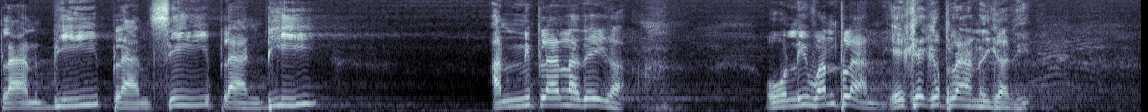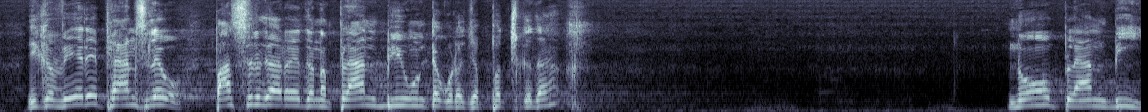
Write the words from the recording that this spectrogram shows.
plan B plan C plan D అన్ని ప్లాన్లు అదే ఇక. ఓన్లీ వన్ ప్లాన్ ఏకైక ప్లాన్ ఇక అది. ఇక వేరే ప్లాన్స్ లేవు. పాస్టర్ గారు ఏదైనా ప్లాన్ బి ఉంటే కూడా చెప్పొచ్చు కదా? నో ప్లాన్ బి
